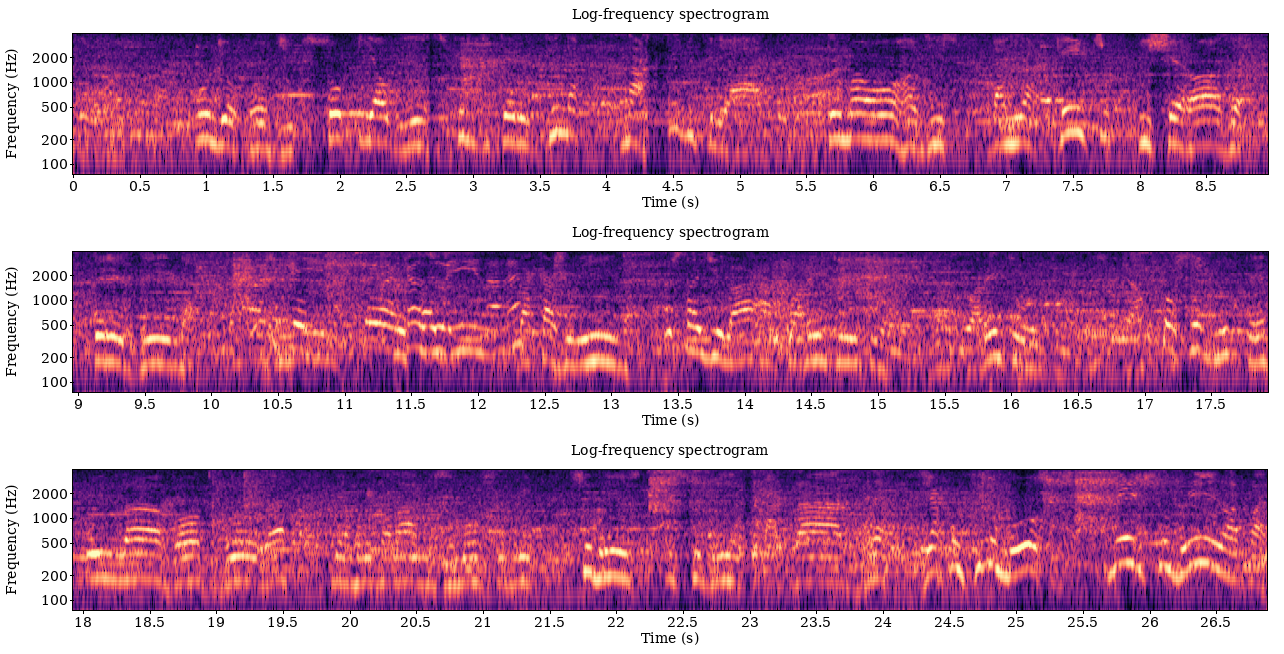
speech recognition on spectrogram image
que eu amo, onde eu vou digo, sou piauiense, filho de Teresina, nascido e criado, tenho uma honra disso, da minha quente e cheirosa Teresina. Cajuína. eu Da saí- Cajuína, né? Da Cajuína. Eu saí de lá há 48 anos, né? 48 anos. Sempre muito tempo, eu indo lá, volto, vou, né? Minha mãe está lá, meus irmãos, sobrinhos, sobrinhos e sobrinhas casados, né? Já com filhos moços, meio sobrinho, rapaz.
